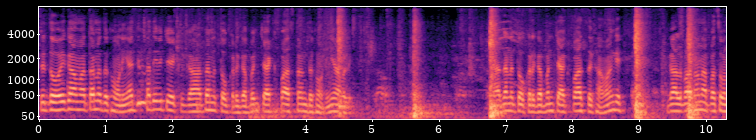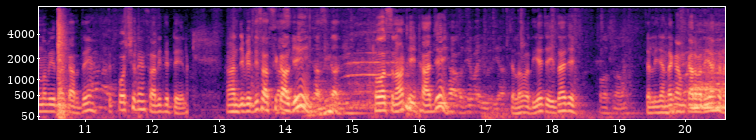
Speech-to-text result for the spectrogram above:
ਤੇ ਦੋ ਹੀ ਗਾਵਾਂ ਤੁਹਾਨੂੰ ਦਿਖਾਉਣੀਆਂ। ਜਿਨ੍ਹਾਂ ਦੇ ਵਿੱਚ ਇੱਕ ਗਾਂ ਤੁਹਾਨੂੰ ਤੋਕੜ ਗੱਬਨ ਚੈੱਕ ਪਾਸ ਤੁਹਾਨੂੰ ਦਿਖਾਉਣੀ ਆ ਵਾਲੀ। ਮੈਂ ਤੁਹਾਨੂੰ ਤੋਕੜ ਗੱਬਨ ਚੈੱਕ ਪਾਸ ਦਿਖਾਵਾਂਗੇ। ਗੱਲਬਾਤ ਹੁਣ ਆਪਾਂ ਸੋਨਮ ਵੀਰ ਨਾਲ ਕਰਦੇ ਆ ਤੇ ਪੁੱਛਦੇ ਆ ਸਾਰੀ ਡਿਟੇਲ ਹਾਂਜੀ ਵੀਰ ਜੀ ਸਤਿ ਸ਼੍ਰੀ ਅਕਾਲ ਜੀ। ਸਤਿ ਸ਼੍ਰੀ ਅਕਾਲ ਜੀ ਹੋਰ ਸੁਣਾਓ ਠੀਕ ਠਾਕ ਜੀ? ਠੀਕ ਠਾਕ ਵਧੀਆ ਭਾਜੀ ਵਧੀਆ। ਚਲੋ ਵਧੀਆ ਚਾਹੀਦਾ ਜੀ। ਹੋਰ ਸੁਣਾਓ? ਚੱਲੀ ਜਾਂਦਾ ਕੰਮ ਕਰ ਵਧੀਆ ਫਿਰ?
